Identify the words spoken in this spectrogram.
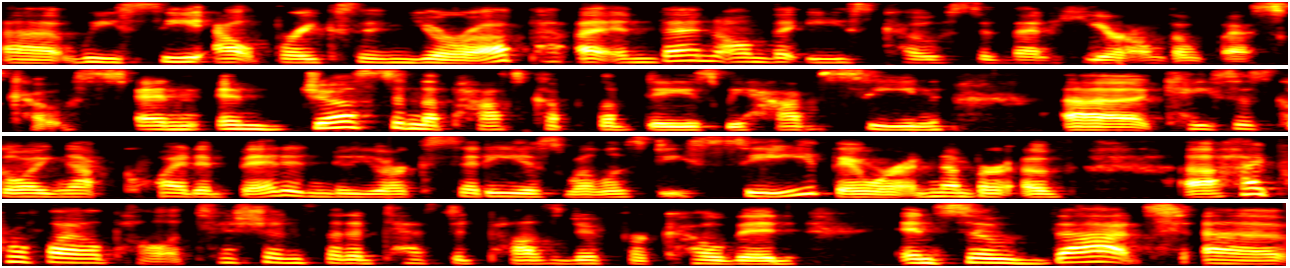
uh, we see outbreaks in Europe uh, and then on the East Coast and then here on the West Coast. And, and just in the past couple of days, we have seen uh, cases going up quite a bit in New York City as well as DC. There were a number of uh, high profile politicians that have tested positive for COVID. And so that uh,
